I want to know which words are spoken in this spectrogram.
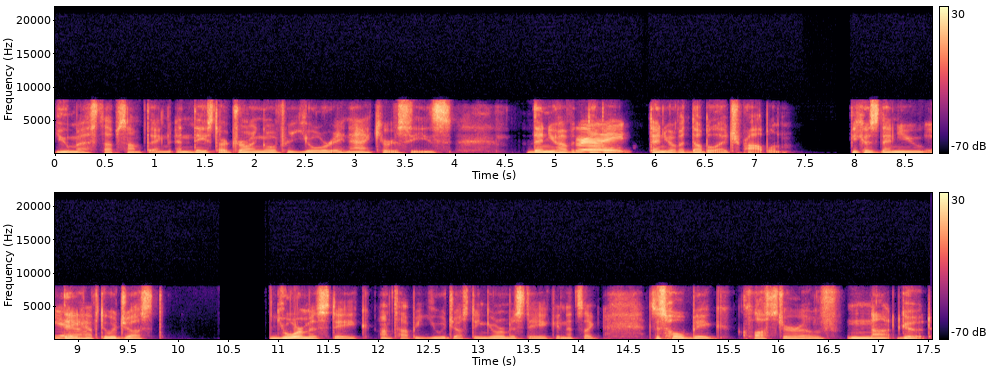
you messed up something and they start drawing over your inaccuracies, then you have a double then you have a double edged problem because then you they have to adjust your mistake on top of you adjusting your mistake. And it's like this whole big cluster of not good.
